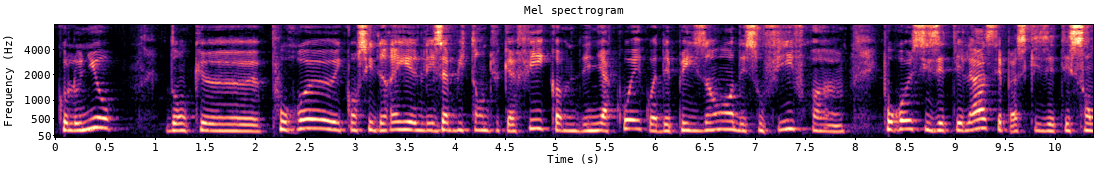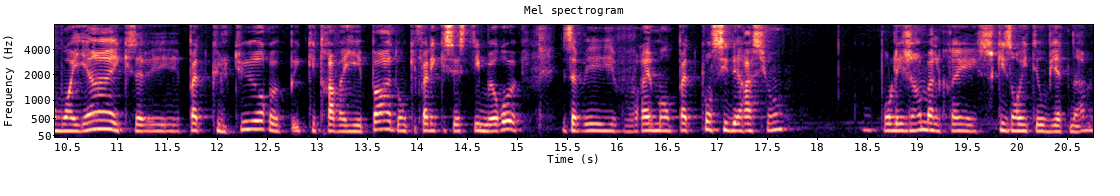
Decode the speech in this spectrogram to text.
coloniaux. Donc, euh, pour eux, ils considéraient les habitants du CAFI comme des Nyakwe, quoi, des paysans, des sous-fifres. Pour eux, s'ils étaient là, c'est parce qu'ils étaient sans moyens et qu'ils n'avaient pas de culture, qu'ils travaillaient pas. Donc, il fallait qu'ils s'estiment heureux. Ils avaient vraiment pas de considération pour les gens malgré ce qu'ils ont été au Vietnam.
